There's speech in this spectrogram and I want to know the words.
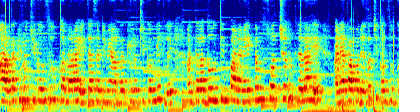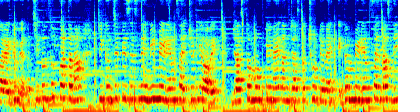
अर्धा किलो चिकन सूप करणार आहे. त्यासाठी मी अर्धा किलो चिकन घेतले आणि त्याला दोन तीन पाण्याने एकदम स्वच्छ धुतलेलं आहे. आणि आता आपण याचं चिकन सूप करायला घेऊया. तर चिकन सूप करताना चिकनचे पीसेस नेहमी मीडियम साईजचे ठेवावे. जास्त मोठे नाहीत आणि जास्त छोटे नाहीत. एकदम मीडियम साईज असली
